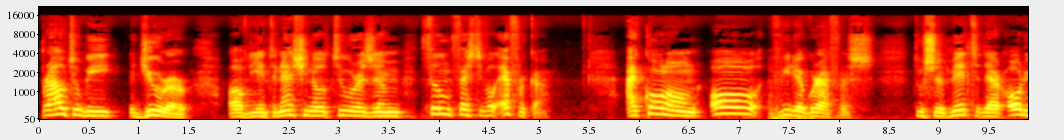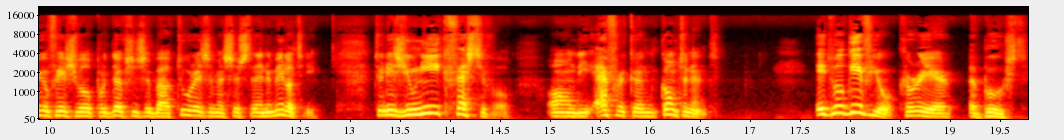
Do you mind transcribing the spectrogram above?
Proud to be a juror of the International Tourism Film Festival Africa. I call on all videographers to submit their audiovisual productions about tourism and sustainability to this unique festival on the African continent. It will give your career a boost.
